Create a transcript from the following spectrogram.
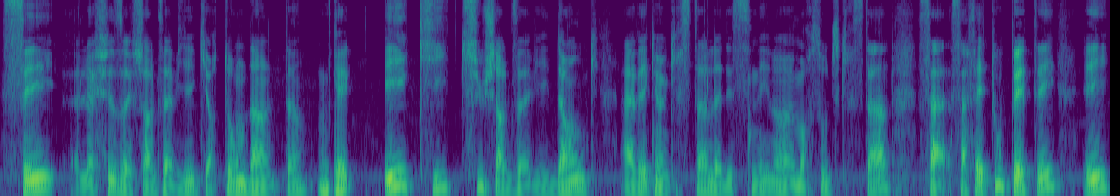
c'est le fils de Charles Xavier qui retourne dans le temps OK. Et qui tue Charles Xavier. Donc, avec un cristal dessiné, là, un morceau du cristal, ça, fait tout péter et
